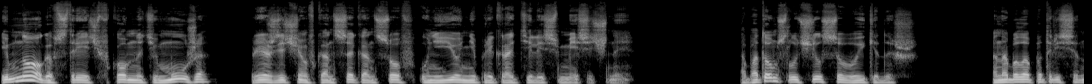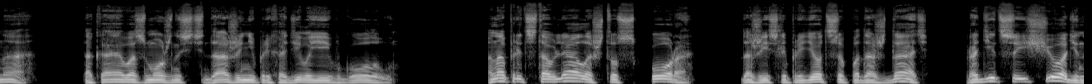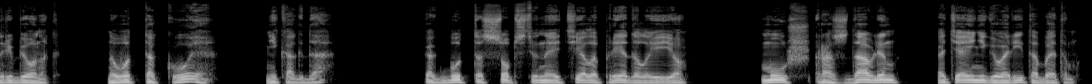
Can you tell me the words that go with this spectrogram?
и много встреч в комнате мужа, прежде чем в конце концов у нее не прекратились месячные. А потом случился выкидыш. Она была потрясена. Такая возможность даже не приходила ей в голову. Она представляла, что скоро, даже если придется подождать, родится еще один ребенок. Но вот такое никогда. Как будто собственное тело предало ее. Муж раздавлен, хотя и не говорит об этом.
